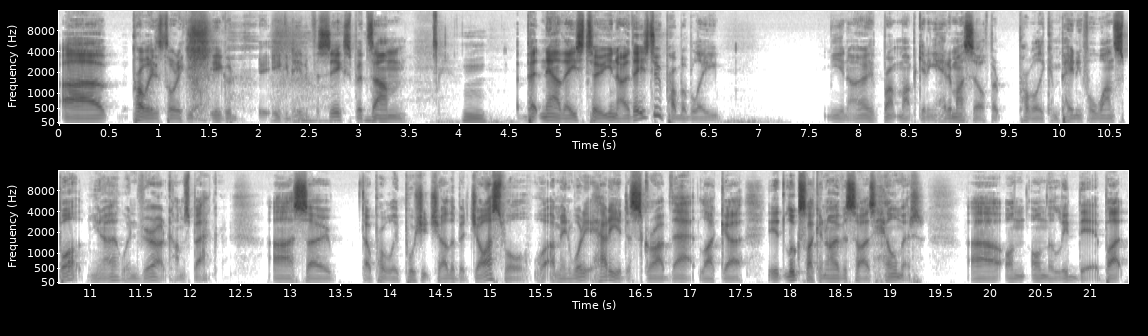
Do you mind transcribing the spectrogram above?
Uh, probably just thought he could he could he could hit it for six, but um, but now these two, you know, these two probably you know, I might be getting ahead of myself, but probably competing for one spot. You know, when Virat comes back, uh, so they'll probably push each other. But Jaiswal, well, I mean, what? How do you describe that? Like, uh, it looks like an oversized helmet uh, on on the lid there, but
